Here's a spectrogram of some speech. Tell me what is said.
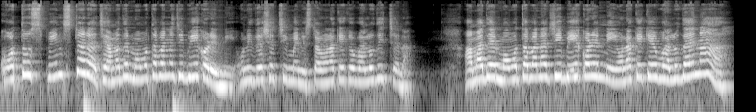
কত স্পিনস্টার আছে, আমাদের মমতা ব্যানার্জি বিয়ে করেননি, উনি দেশের চিফ মিনিস্টার ওনাকে কেউ ভালো দিচ্ছে না। আমাদের মমতা ব্যানার্জি বিয়ে করেননি, ওনাকে কেউ ভালো দেয় না?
